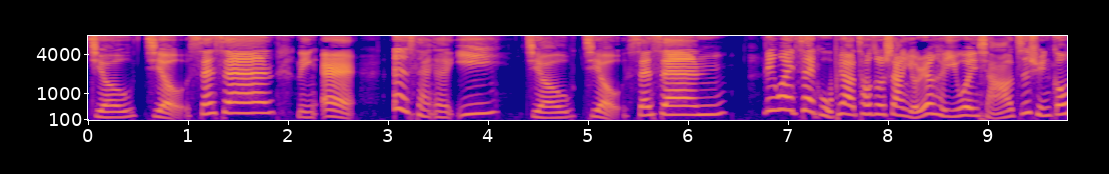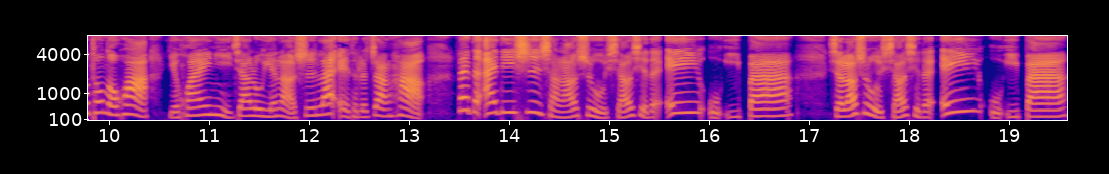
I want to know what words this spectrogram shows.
九九三三，零二二三二一九九三三。另外，在股票操作上有任何疑问，想要咨询沟通的话，也欢迎你加入严老师 Line 的账号，Line 的 ID 是小老鼠小写的 A 五一八，小老鼠小写的 A 五一八，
